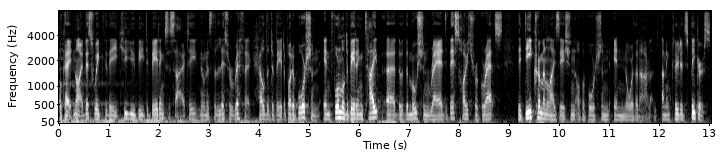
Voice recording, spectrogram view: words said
Okay, now this week the QUB Debating Society, known as the Literific, held a debate about abortion. In formal debating type, uh, the, the motion read, This House regrets the decriminalisation of abortion in Northern Ireland, and included speakers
